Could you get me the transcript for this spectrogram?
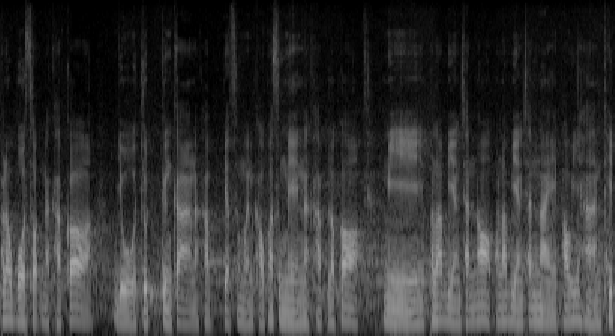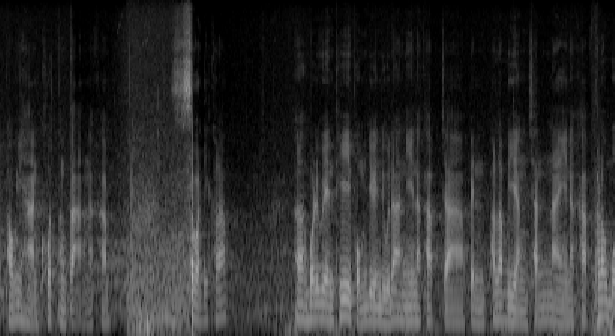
พระอุโบสถนะครับก็อยู่จุดกึ่งกลางนะครับเปรียบเสมือนเขาพระสุเมนนะครับแล้วก็มีพระระเบียงชั้นนอก พระระเบียงชั้นใน พระวิหารทิศพระวิหารคตต่างๆนะครับ สวัสดีครับ บริเวณที่ผมยืนอยู่ด้านนี้นะครับจะเป็นพระระเบียงชั้นในนะครับ พระอุโบ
